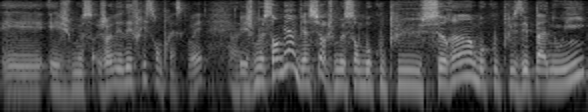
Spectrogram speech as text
Et, je me j'en ai des frissons presque, vous Et je me sens bien, bien sûr. Je me sens beaucoup plus serein, beaucoup plus épanoui.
